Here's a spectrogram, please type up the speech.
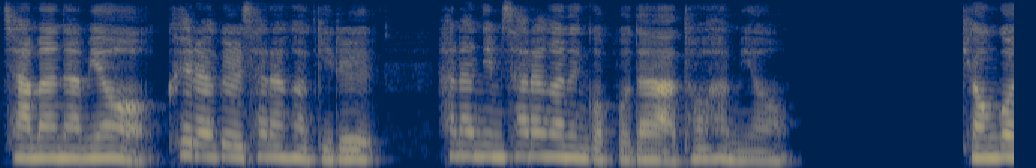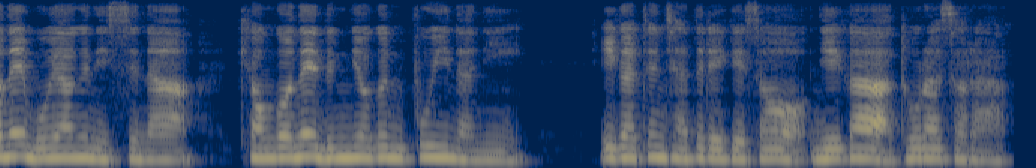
자만하며 쾌락을 사랑하기를 하나님 사랑하는 것보다 더하며 경건의 모양은 있으나 경건의 능력은 부인하니 이 같은 자들에게서 네가 돌아서라.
